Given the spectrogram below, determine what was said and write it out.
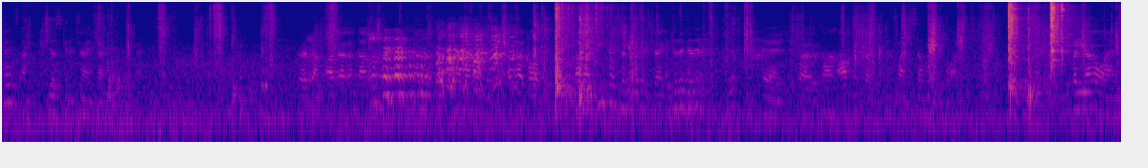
offense, I'm just gonna try and tackle the if I'm, not, no, no, no, no, no, I apologize. If I'm on defense, I'm gonna try and get it. And if I was on offense, I was gonna find someone to block. Anybody on the line?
